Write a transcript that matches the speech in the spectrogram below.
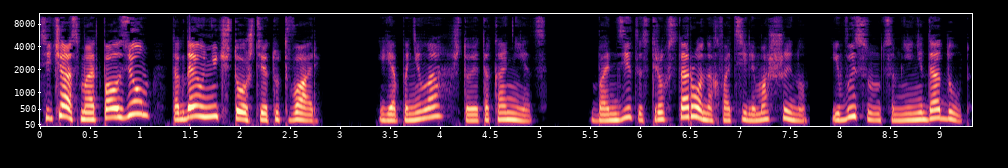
Сейчас мы отползем, тогда и уничтожьте эту тварь!» Я поняла, что это конец. Бандиты с трех сторон охватили машину и высунуться мне не дадут.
